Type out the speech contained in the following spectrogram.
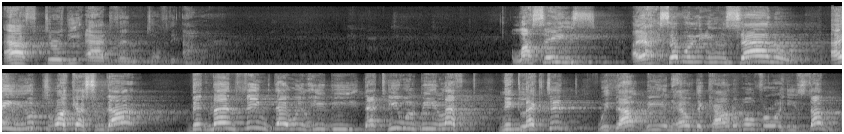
after the advent of the hour. Allah says, أَيَحْسَبُ الْإِنسَانُ أَن يُتْرَكَ سُدًى Did man think that, will he be, that he will be left neglected without being held accountable for what he's done?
